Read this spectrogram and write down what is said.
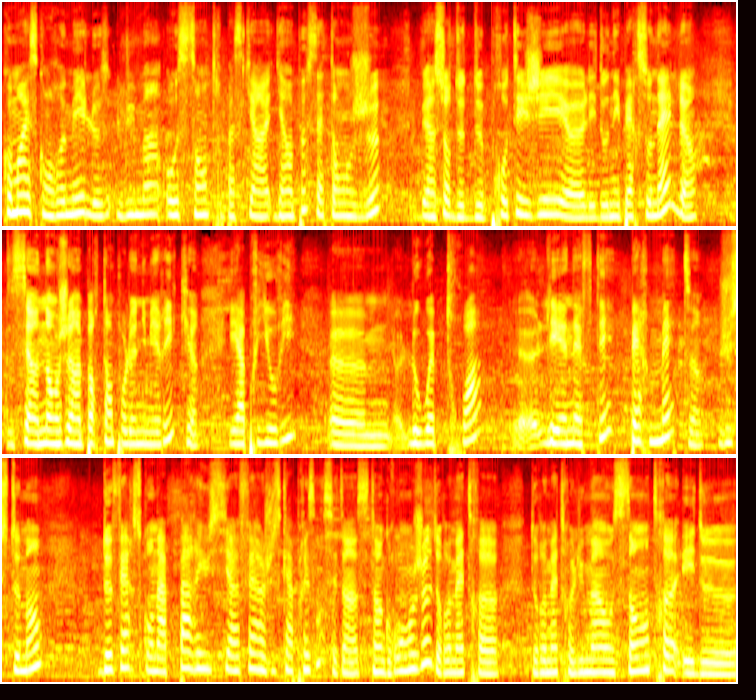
Comment est-ce qu'on remet l'humain au centre? Parce qu'il y, a un peu cet enjeu, bien sûr, de, protéger euh, les données personnelles. C'est un enjeu important pour le numérique. Et a priori, euh, le Web 3, euh, les NFT permettent justement de faire ce qu'on n'a pas réussi à faire jusqu'à présent. C'est un, un, gros enjeu de remettre, de remettre l'humain au centre et, de,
